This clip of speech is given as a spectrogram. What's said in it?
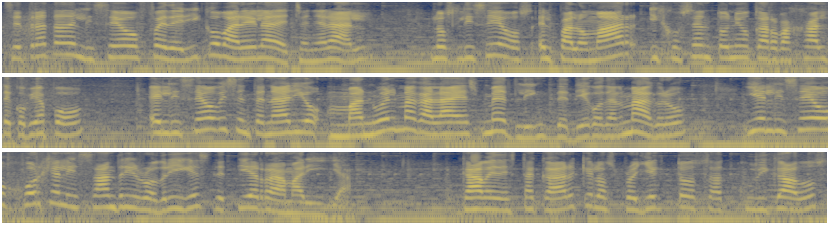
Se trata del Liceo Federico Varela de Chañaral, los liceos El Palomar y José Antonio Carvajal de Copiapó, el Liceo Bicentenario Manuel Magaláes Medling de Diego de Almagro, y el Liceo Jorge Alessandri Rodríguez de Tierra Amarilla. Cabe destacar que los proyectos adjudicados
